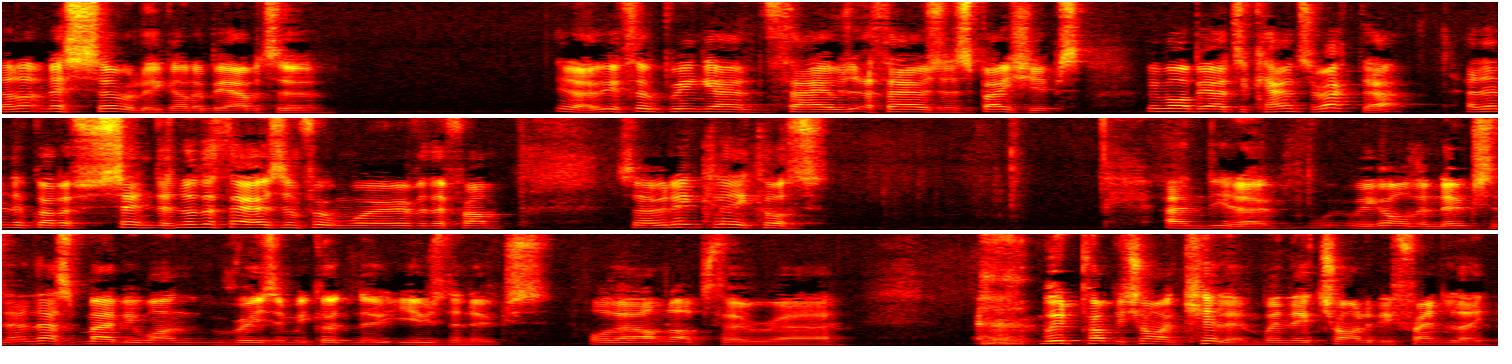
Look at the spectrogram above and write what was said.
they're not necessarily going to be able to. You know, if they bring out thousand, a thousand spaceships, we might be able to counteract that, and then they've got to send another thousand from wherever they're from. So it ain't clear cut and you know we got all the nukes, and that's maybe one reason we could use the nukes. Although I'm not for, uh, we'd probably try and kill him when they're trying to be friendly.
